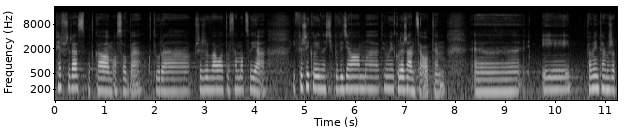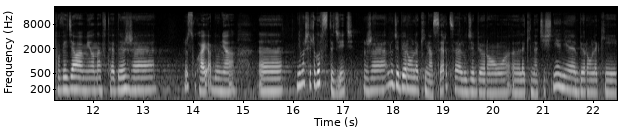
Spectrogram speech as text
pierwszy raz spotkałam osobę, która przeżywała to samo co ja. I w pierwszej kolejności powiedziałam e, tej mojej koleżance o tym. E, I pamiętam, że powiedziała mi ona wtedy, że, że słuchaj, Adunia, nie masz się czego wstydzić, że ludzie biorą leki na serce, ludzie biorą e, leki na ciśnienie, biorą leki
